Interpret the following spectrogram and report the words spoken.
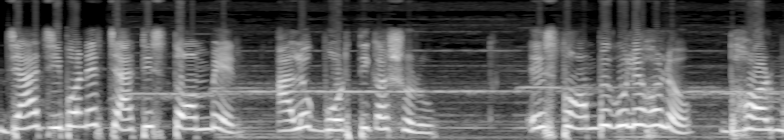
যা জীবনের চারটি স্তম্ভের আলোকবর্তিকা স্বরূপ। এই স্তম্ভগুলি হল ধর্ম,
